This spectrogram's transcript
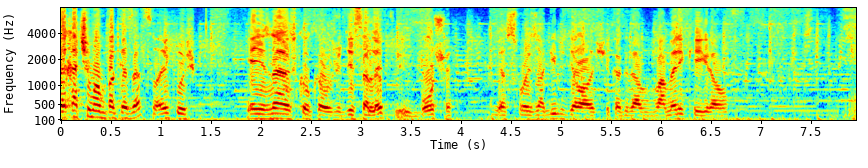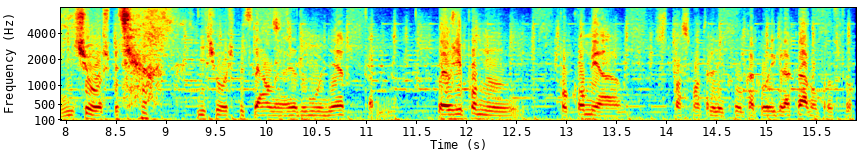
Я хочу вам показать свою клюшку. Я не знаю, сколько уже, 10 лет или больше. Я свой загиб сделал еще, когда в Америке играл. Ничего специального, ничего специального, я думаю, нет. Там, я уже не помню, по ком я посмотрели, какого- игрока, но просто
